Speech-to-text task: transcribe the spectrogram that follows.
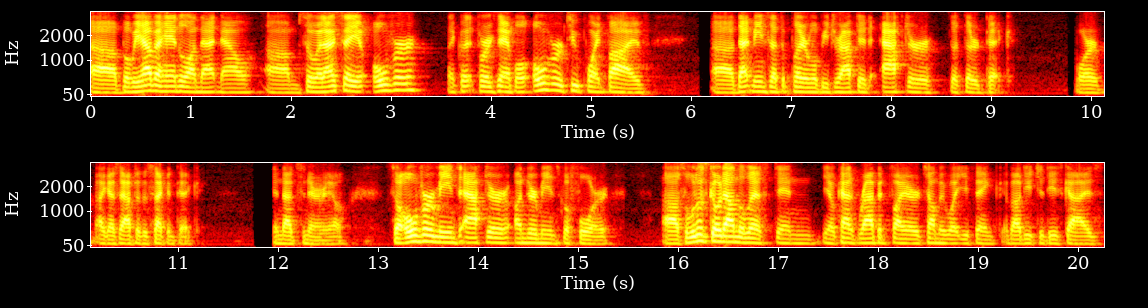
Uh, but we have a handle on that now. Um, so when I say over, like for example, over 2.5, uh, that means that the player will be drafted after the third pick, or I guess after the second pick, in that scenario. So over means after, under means before. Uh, so we'll just go down the list and you know kind of rapid fire. Tell me what you think about each of these guys.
